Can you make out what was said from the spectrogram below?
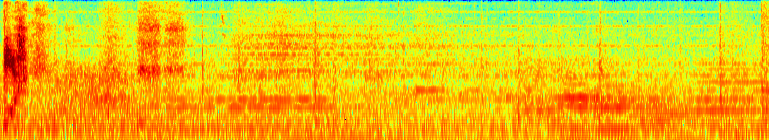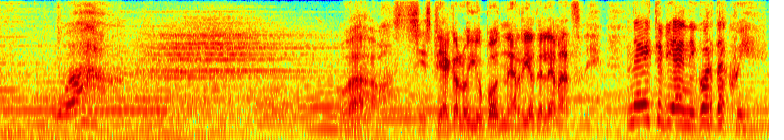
Via! Wow, Wow, si spiega lo U-Boat nel Rio delle Amazzoni. Nate, vieni, guarda qui.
